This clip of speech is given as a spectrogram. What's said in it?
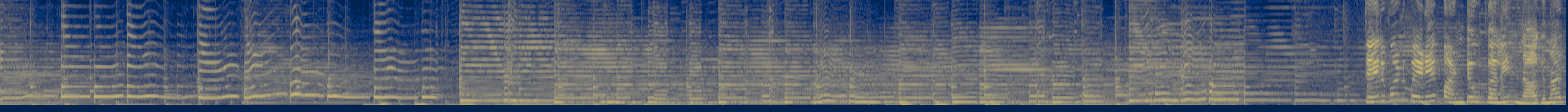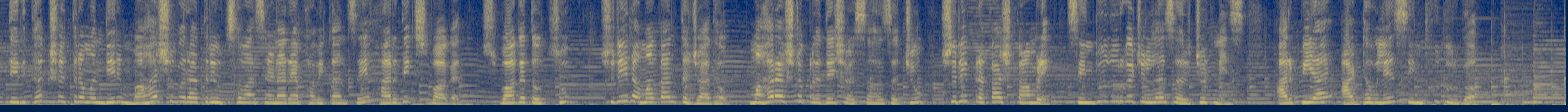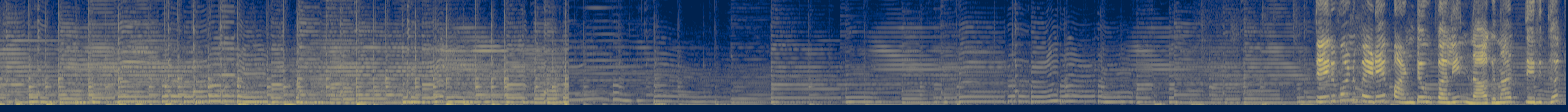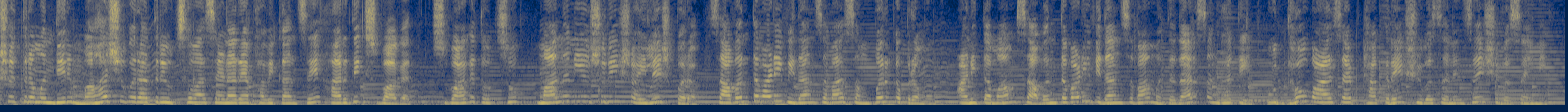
पांडवकालीन नागनाथ तीर्थक्षेत्र मंदिर महाशिवरात्री उत्सवास येणाऱ्या भाविकांचे हार्दिक स्वागत. स्वागतोत्सुक श्री रमाकांत जाधव महाराष्ट्र प्रदेश सहसचिव श्री प्रकाश कांबळे सिंधुदुर्ग जिल्हा सरचिटणीस R P I Athawale Sindhudurg. Nagnath तीर्थक्षेत्र मंदिर महाशिवरात्री उत्सवास येणाऱ्या भाविकांचे हार्दिक स्वागत. स्वागतोत्सुक माननीय श्री शैलेश परब सावंतवाडी विधानसभा संपर्क प्रमुख आणि तमाम सावंतवाडी विधानसभा मतदारसंघातील उद्धव बाळासाहेब ठाकरे शिवसेनेचे शिवसैनिक.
